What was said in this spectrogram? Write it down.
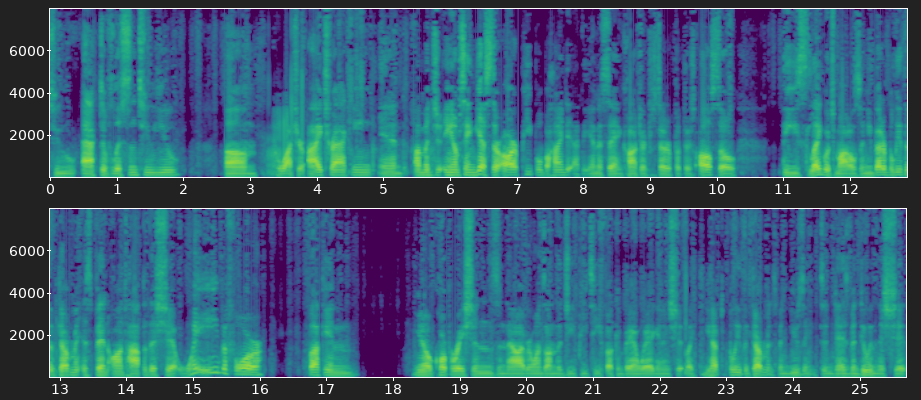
to active listen to you, um, watch your eye tracking, and I'm, you know, I'm saying yes, there are people behind it at the NSA and contractors, etc. But there's also these language models, and you better believe that the government has been on top of this shit way before fucking you know, corporations and now everyone's on the GPT fucking bandwagon and shit. Like, you have to believe the government's been using, has been doing this shit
